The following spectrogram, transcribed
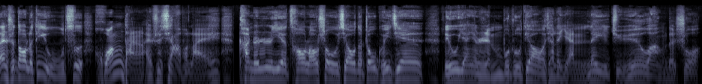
但是到了第五次，黄疸还是下不来。看着日夜操劳瘦削的周奎坚，刘艳艳忍不住掉下了眼泪，绝望地说：“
